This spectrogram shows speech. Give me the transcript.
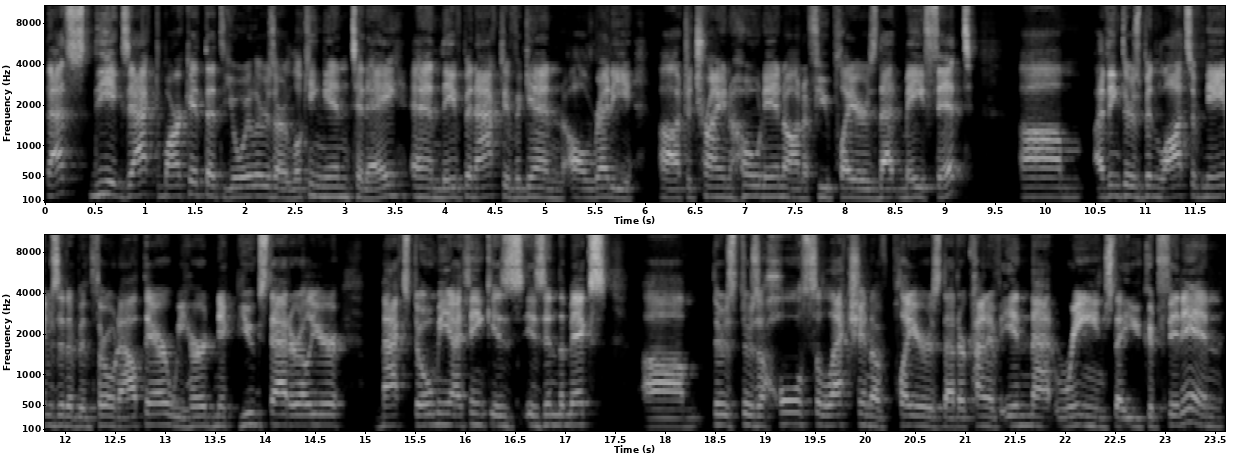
that's the exact market that the Oilers are looking in today. And they've been active again already uh, to try and hone in on a few players that may fit. Um, I think there's been lots of names that have been thrown out there. We heard Nick Bjugstad earlier. Max Domi, I think, is is in the mix. Um, there's there's a whole selection of players that are kind of in that range that you could fit in.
